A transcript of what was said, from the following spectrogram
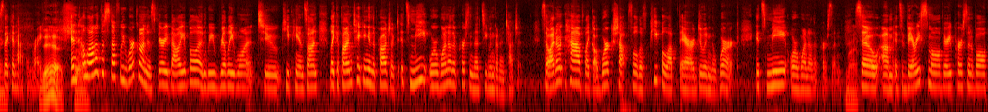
thing. that could happen, right? Yes, And so- a lot of the stuff we work on is very valuable, and we really want to keep hands on. Like if I'm taking in the project, it's me or one other person that's even going to touch it. So I don't have like a workshop full of people up there doing the work. It's me or one other person. Right. So um, it's very small, very personable,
